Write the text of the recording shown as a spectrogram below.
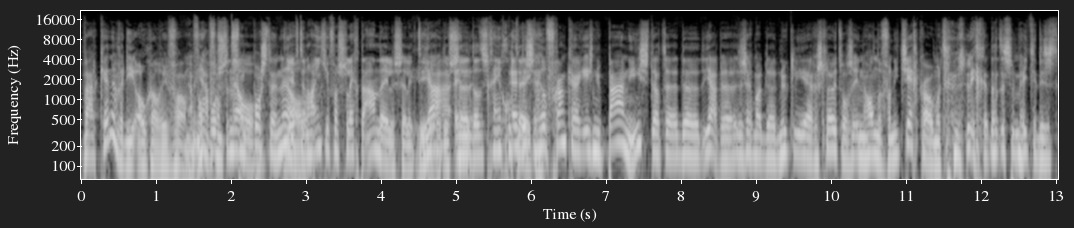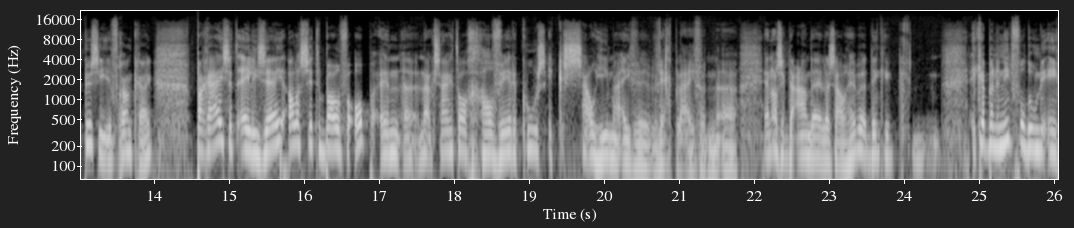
Waar kennen we die ook alweer van? Ja, van, ja, PostNL. Van, van PostNL. Die heeft een handje van slechte aandelen selecteren. Ja, dus en, uh, dat is geen goed en teken. Dus heel Frankrijk is nu panisch dat de, de, ja, de, zeg maar de nucleaire sleutels in handen van die Tsjech komen te liggen. Dat is een beetje de discussie in Frankrijk. Parijs, het Elysée, alles zit er bovenop. En uh, nou, ik zei het al, gehalveerde koers. Ik zou hier maar even wegblijven. Uh, en als ik de aandelen zou hebben, denk ik... Ik heb me er niet voldoende in,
